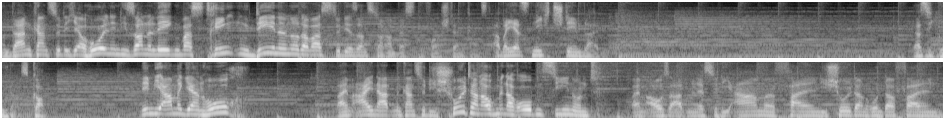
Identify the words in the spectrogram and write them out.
Und dann kannst du dich erholen, in die Sonne legen, was trinken, dehnen oder was du dir sonst noch am besten vorstellen kannst. Aber jetzt nicht stehen bleiben. Das sieht gut aus. Komm. Nimm die Arme gern hoch. Beim Einatmen kannst du die Schultern auch mit nach oben ziehen und beim Ausatmen lässt du die Arme fallen, die Schultern runterfallen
